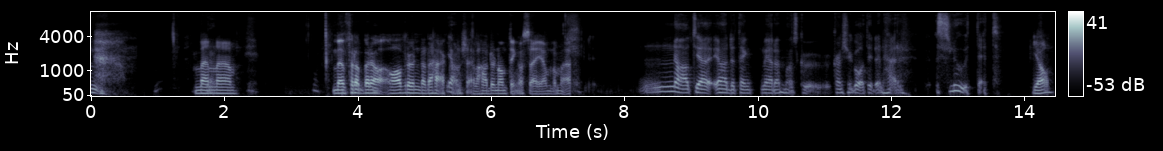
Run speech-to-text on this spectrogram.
Mm. Men, eh, men för att börja avrunda det här Ja. kanske. Eller har du någonting att säga om de här? Nå, att jag, jag hade tänkt mer att man skulle kanske gå till den här slutet Ja,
